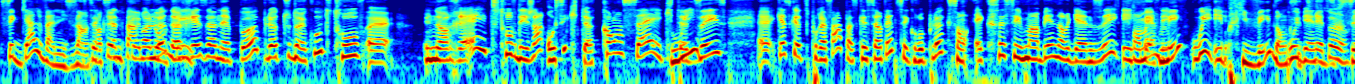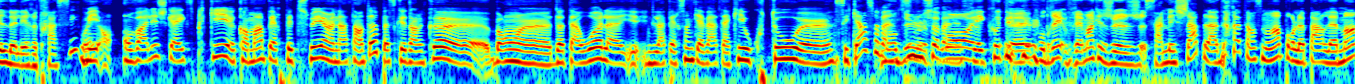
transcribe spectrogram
C'est galvanisant. Quand que cette parole-là ne résonnait pas. Puis là, tout d'un coup, tu trouves euh, une oreille, tu trouves des gens aussi qui te conseillent, qui Oui. te disent euh, qu'est-ce que tu pourrais faire? Parce que certains de ces groupes-là qui sont excessivement bien organisés, qui et même fermés des- oui, et privés, donc Oui, c'est très sûr. difficile de les retracer. oui. mais on, on va aller jusqu'à expliquer euh, comment perpétuer un attentat parce que dans le cas euh, bon euh, d'Ottawa la, la personne qui avait attaqué au couteau euh, c'est quand ça 22 Dieu, ça, oh, écoute, il faudrait vraiment que je, je- ça m'échappe la date en ce moment pour le Parlement.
